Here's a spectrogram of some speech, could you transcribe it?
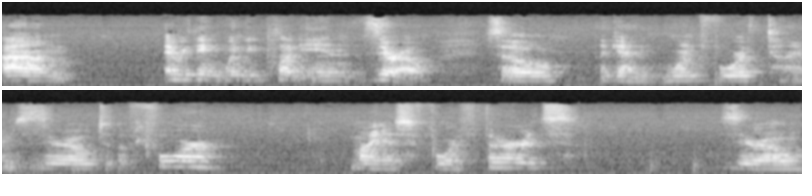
um, everything when we plug in 0. So again, 1 fourth times 0 to the 4 minus 4 thirds, 0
